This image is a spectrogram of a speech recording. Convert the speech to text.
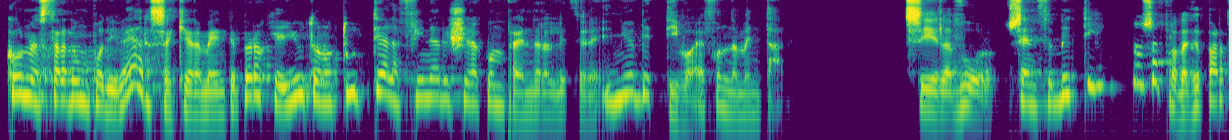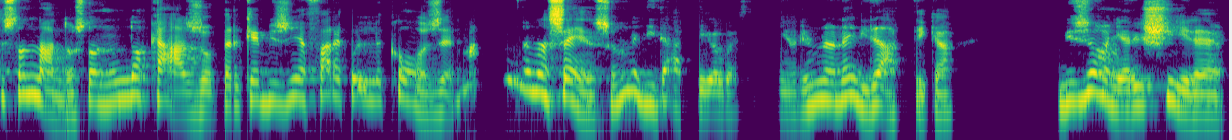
con una strada un po' diversa chiaramente, però che aiutano tutti alla fine a riuscire a comprendere la lezione. Il mio obiettivo è fondamentale. Se lavoro senza obiettivi, non saprò da che parte sto andando, sto andando a caso perché bisogna fare quelle cose, ma non ha senso, non è didattica questa, signori, non è didattica. Bisogna riuscire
